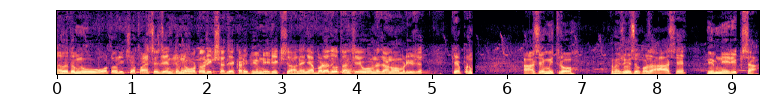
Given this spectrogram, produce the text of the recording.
હવે તમને ઓટો રિક્ષા પાસે જઈને તમને ઓટો રિક્ષા દેખાડી, ભીમની રિક્ષા. અને અહીંયા બળદ વતન છે એવું અમને જાણવા મળ્યું છે. તે પણ આ છે મિત્રો, તમે જોઈ શકો છો, આ છે ભીમની રિક્ષા.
